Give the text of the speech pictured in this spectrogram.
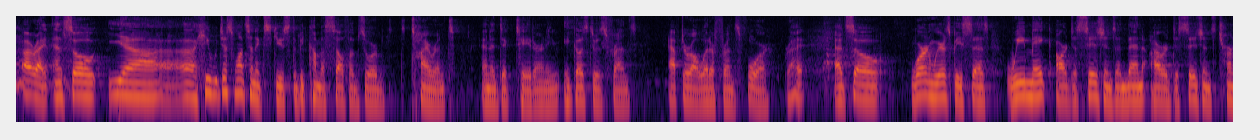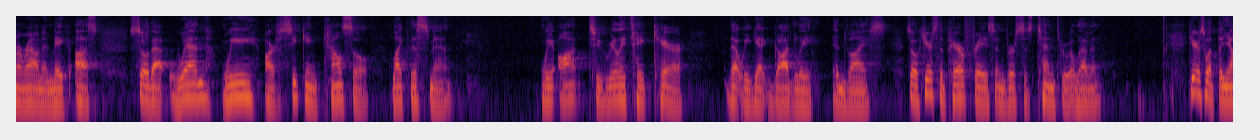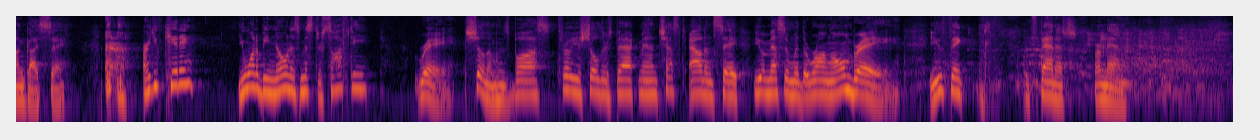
All right. And so, yeah, uh, he just wants an excuse to become a self absorbed tyrant and a dictator. And he, he goes to his friends. After all, what are friends for, right? And so Warren Wiersbe says, we make our decisions and then our decisions turn around and make us so that when we are seeking counsel like this man, we ought to really take care that we get godly advice. So here's the paraphrase in verses 10 through 11. Here's what the young guys say Are you kidding? You want to be known as Mr. Softy? Ray, show them who's boss. Throw your shoulders back, man, chest out, and say, You're messing with the wrong hombre. You think it's Spanish for man.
